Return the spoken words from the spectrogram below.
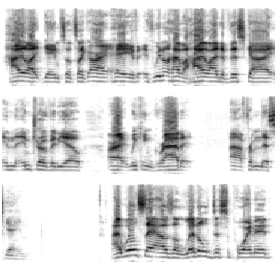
highlight games. So it's like, all right, hey, if, if we don't have a highlight of this guy in the intro video, all right, we can grab it uh, from this game. I will say I was a little disappointed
